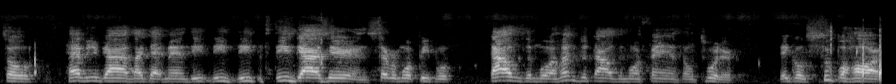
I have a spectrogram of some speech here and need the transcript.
So having you guys like that, man, these these these, these guys here and several more people, thousands and more, hundreds of thousands more fans on Twitter, they go super hard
